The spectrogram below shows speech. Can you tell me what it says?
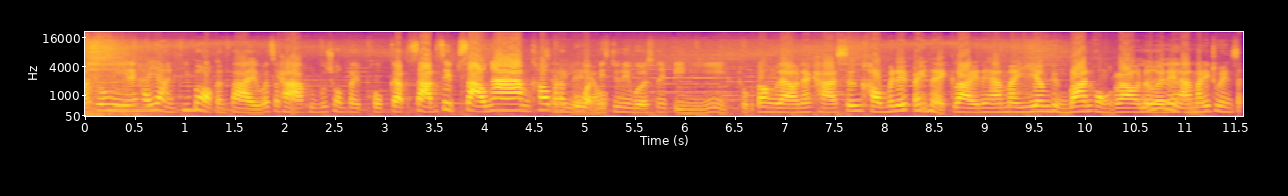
มาช่วงนี้นะคะ อย่างที่บอกกันไปว่าจะพาค่ะคุณผู้ชมไปพบกับ 30 สาวงาม เข้าประกวดใช่แล้ว Miss Universe ในปีนี้ ถูกต้องแล้วนะคะ ซึ่งเขาไม่ได้ไปไหนไกลนะคะมาเยี่ยมถึงบ้านของเราเลยนะคะอืมมาที่ทูนไซ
